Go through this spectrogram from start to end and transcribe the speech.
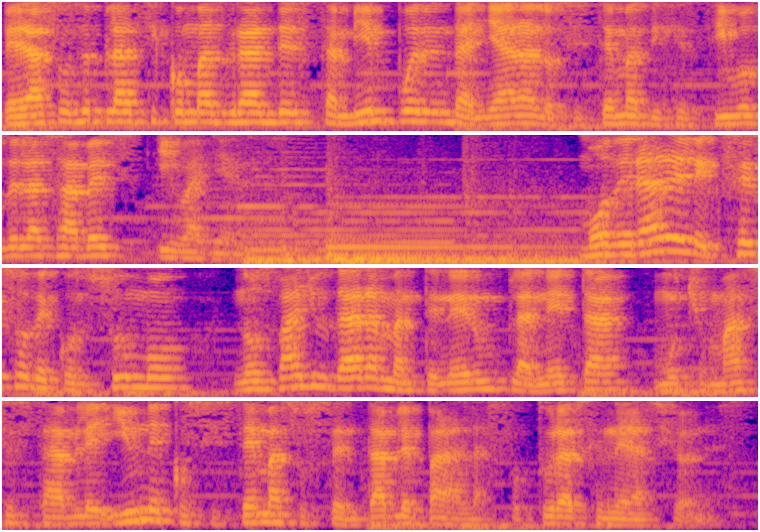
Pedazos de plástico más grandes también pueden dañar a los sistemas digestivos de las aves y ballenas. Moderar el exceso de consumo nos va a ayudar a mantener un planeta mucho más estable y un ecosistema sustentable para las futuras generaciones.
